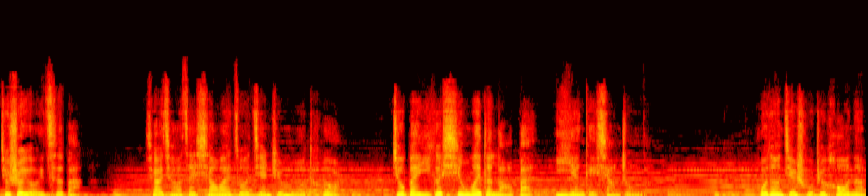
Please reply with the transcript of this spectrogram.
就说有一次吧，小乔在校外做兼职模特，就被一个姓魏的老板一眼给相中了。活动结束之后呢，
